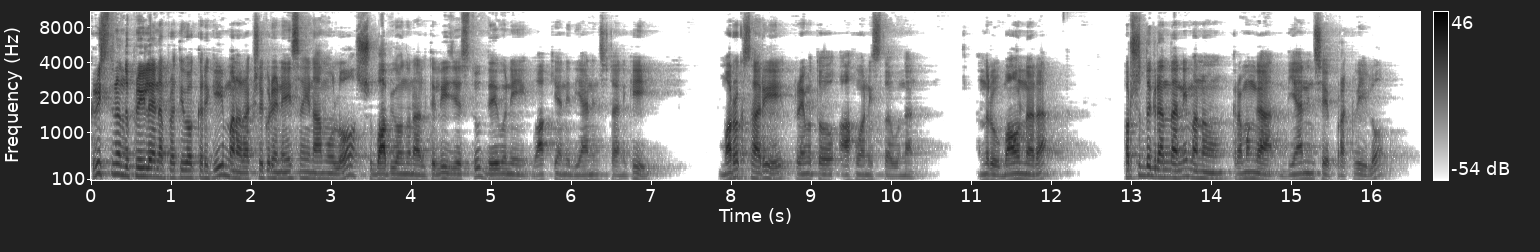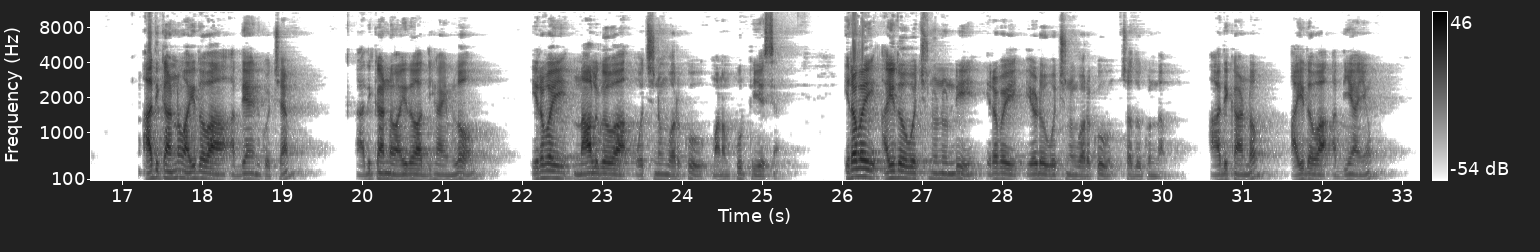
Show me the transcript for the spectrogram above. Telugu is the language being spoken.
క్రీస్తునందు ప్రియులైన ప్రతి ఒక్కరికి మన రక్షకుడైన యేసయ్య నామంలో శుభాభివందనాలు తెలియజేస్తూ దేవుని వాక్యాన్ని ధ్యానించడానికి మరొకసారి ప్రేమతో ఆహ్వానిస్తూ ఉన్నాను. అందరూ బాగున్నారా? పరిశుద్ధ గ్రంథాన్ని మనం క్రమంగా ధ్యానించే ప్రక్రియలో ఆదికాండం ఐదవ అధ్యాయానికి వచ్చాం. ఆదికాండం ఐదవ అధ్యాయంలో ఇరవై నాలుగవ వచనం వరకు మనం పూర్తి చేశాం. ఇరవై ఐదో వచనం నుండి ఇరవై ఏడో వచనం వరకు చదువుకుందాం. ఆదికాండం ఐదవ అధ్యాయం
